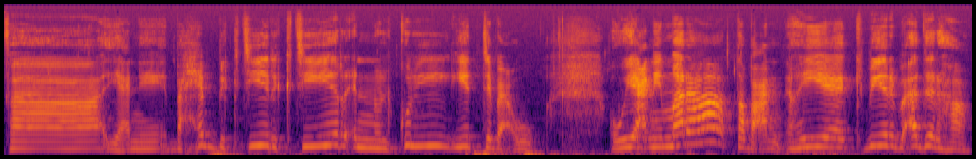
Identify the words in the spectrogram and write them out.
فيعني بحب كتير كتير إنه الكل يتبع و- ويعني مرة طبعا هي كبير بقدرها.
